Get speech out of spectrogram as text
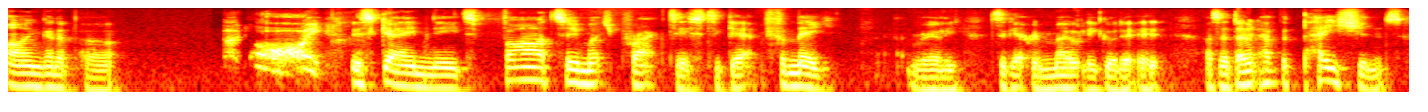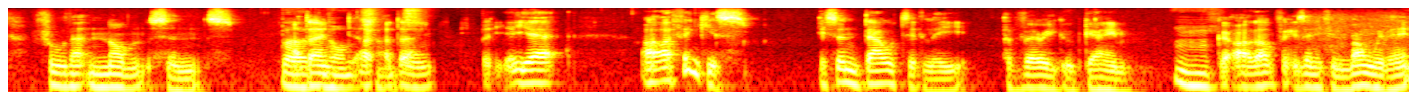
I'm gonna put Oh, this game needs far too much practice to get, for me, really, to get remotely good at it. As I don't have the patience for all that nonsense. I don't. nonsense. I, I don't. But yeah, I, I think it's it's undoubtedly a very good game. Mm. I don't think there's anything wrong with it.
